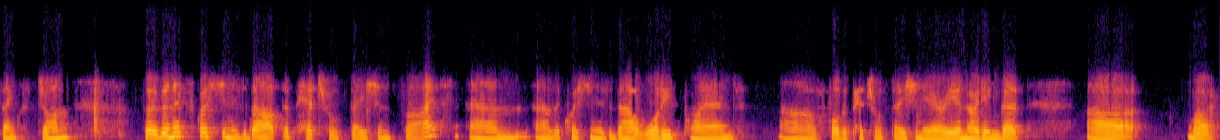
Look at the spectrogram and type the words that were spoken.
Thanks, John. So the next question is about the petrol station site, and uh, the question is about what is planned uh, for the petrol station area, noting that, uh, well,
